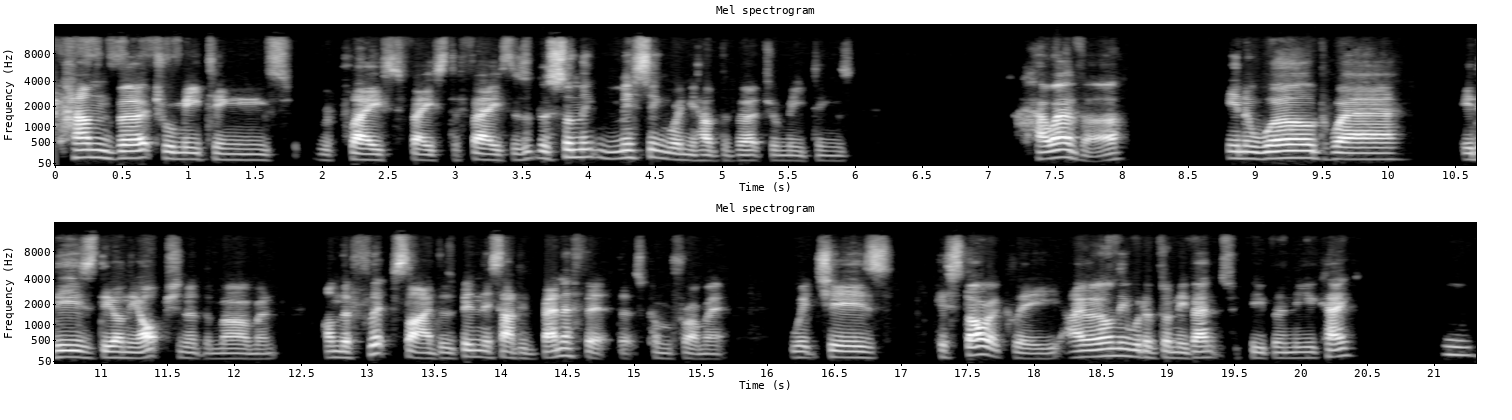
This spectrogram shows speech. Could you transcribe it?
can virtual meetings replace face to face? There's something missing when you have the virtual meetings. However, in a world where it is the only option at the moment, on the flip side, there's been this added benefit that's come from it, which is historically, I only would have done events with people in the UK. Mm.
